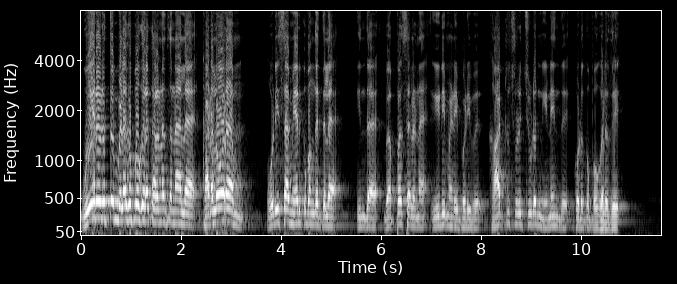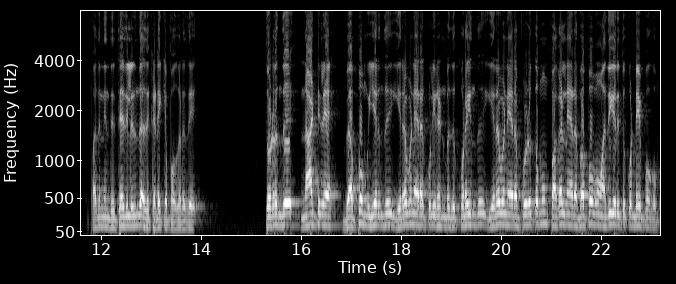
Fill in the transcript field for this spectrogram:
உயரழுத்தம் விலகப் போகிற காரணத்தினால கடலோரம் ஒடிசா மேற்கு வங்கத்தில் இந்த வெப்பசலன இடிமழை பொழிவு காற்று சுழற்சியுடன் இணைந்து கொடுக்க போகிறது. பதினைந்து தேதியிலிருந்து அது கிடைக்கப் போகிறது. தொடர்ந்து நாட்டிலே வெப்பம் உயர்ந்து இரவு நேர குளிர் என்பது குறைந்து இரவு நேர புழுக்கமும் பகல் நேர வெப்பமும் அதிகரித்து கொண்டே போகும்.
